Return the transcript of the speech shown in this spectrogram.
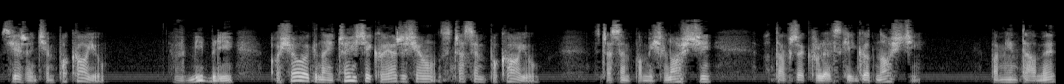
zwierzęciem pokoju. W Biblii osiołek najczęściej kojarzy się z czasem pokoju, z czasem pomyślności, a także królewskiej godności. Pamiętamy,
